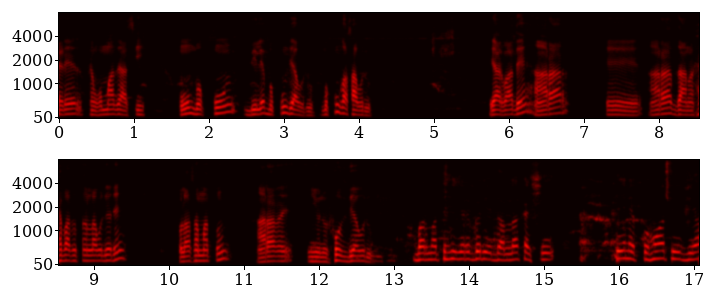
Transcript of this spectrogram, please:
এড়ে সমাজে আছি হুম বকুন দিলে বকুন দিয়া বরু বকুন কথা বরু ইয়ার বাদে আর আর এ আর আর জানার হেফাজত না বলি রে খোলাসা মাতুন আর আর ইউনিট ফৌজ দিয়া বরু বর্মাতে হিজরে গরি দল্লা কাশি ইনে কুহতি দিয়া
